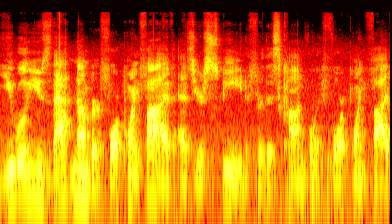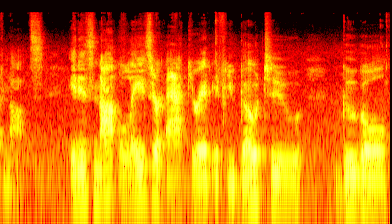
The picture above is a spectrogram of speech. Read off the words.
you will use that number, 4.5, as your speed for this convoy, 4.5 knots. It is not laser accurate if you go to Google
